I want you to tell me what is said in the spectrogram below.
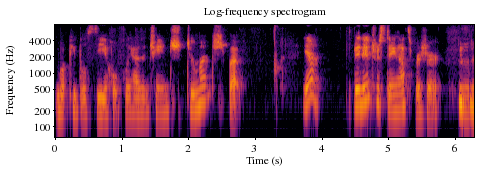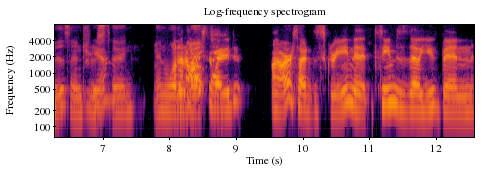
what people see hopefully hasn't changed too much. But yeah, it's been interesting, that's for sure. It is interesting. And what on our side, on our side of the screen, it seems as though you've been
